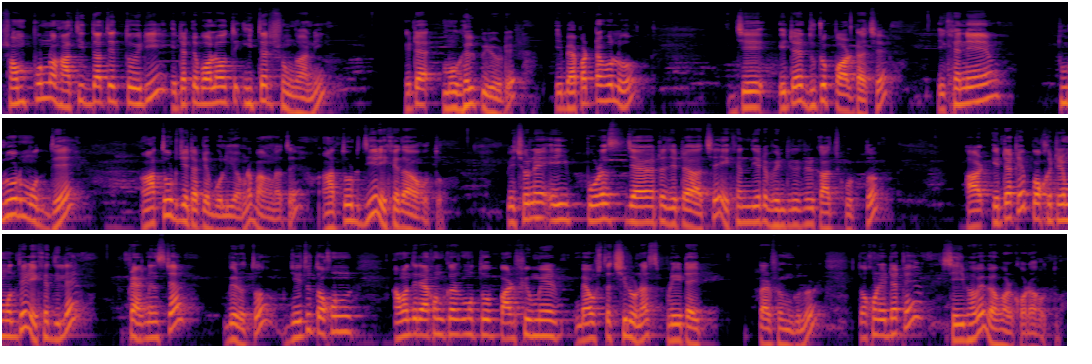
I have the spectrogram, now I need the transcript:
সম্পূর্ণ হাতির দাঁতের তৈরি, এটাকে বলা হতো ইতার সুঙ্গানি এটা মোঘল পিরিয়ডের। এই ব্যাপারটা হলো যে এটা দুটো পার্ট আছে। এখানে তুলোর মধ্যে আঁতর যেটাকে বলি আমরা বাংলাতে, আঁতর দিয়ে রেখে দেওয়া হতো। পেছনে এই পোরাস জায়গাটা যেটা আছে, এখান দিয়ে এটা ভেন্টিলেটরের কাজ করতো। আর এটাকে পকেটের মধ্যে রেখে দিলে ফ্র্যাগনেন্সটা বেরোতো। যেহেতু তখন আমাদের এখনকার মতো পারফিউমের ব্যবস্থা ছিল না স্প্রে টাইপ পারফিউমগুলোর তখন এটাকে সেইভাবে ব্যবহার করা হতো।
